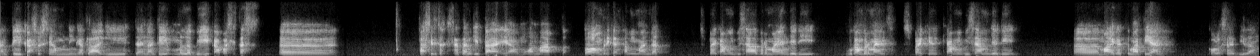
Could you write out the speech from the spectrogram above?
nanti kasusnya meningkat lagi dan nanti melebihi kapasitas uh, fasilitas kesehatan kita, ya mohon maaf, tolong berikan kami mandat supaya kami bisa bermain jadi bukan bermain, supaya kami bisa menjadi uh, malaikat kematian, kalau saya bilang.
